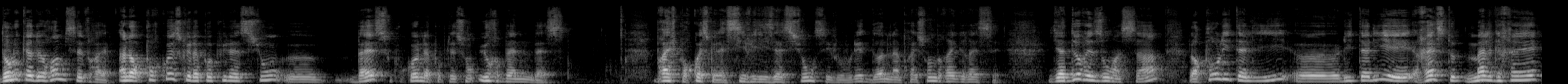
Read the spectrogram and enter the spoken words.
dans le cas de Rome, c'est vrai. Alors, pourquoi est-ce que la population euh, baisse ou pourquoi la population urbaine baisse? Bref, pourquoi est-ce que la civilisation, si vous voulez, donne l'impression de régresser? Il y a deux raisons à ça. Alors pour l'Italie, euh, l'Italie reste, malgré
